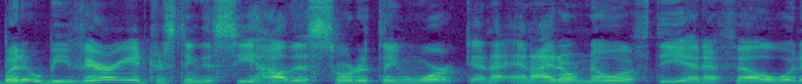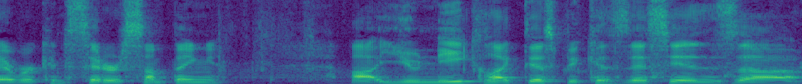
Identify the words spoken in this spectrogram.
But it would be very interesting to see how this sort of thing worked, and and I don't know if the NFL would ever consider something uh, unique like this because this is. Uh,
